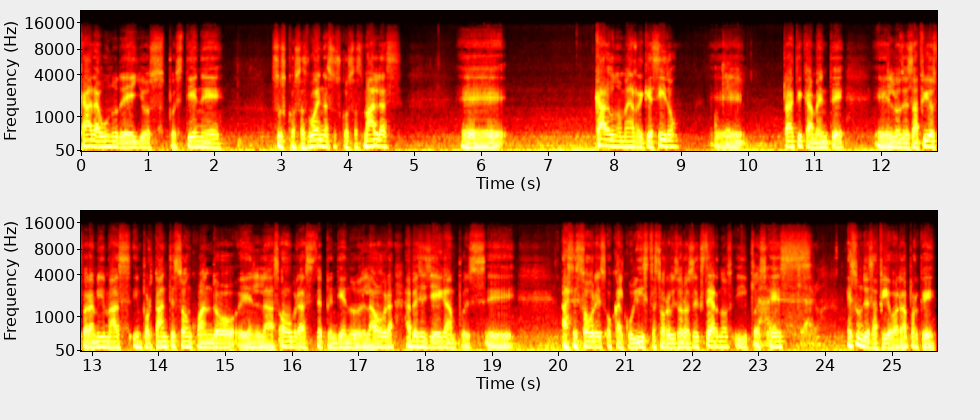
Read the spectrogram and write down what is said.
cada uno de ellos pues tiene sus cosas buenas, sus cosas malas. Eh, cada uno me ha enriquecido. Eh, prácticamente eh, los desafíos para mí más importantes son cuando en las obras, dependiendo de la obra, a veces llegan pues asesores o calculistas o revisores externos y pues es, es un desafío, ¿verdad? Porque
